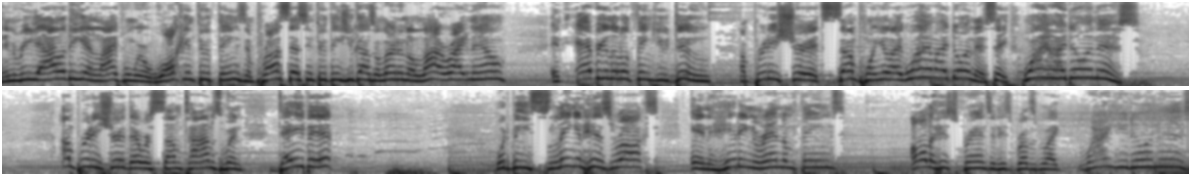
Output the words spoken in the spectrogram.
In reality in life, when we're walking through things and processing through things, you guys are learning a lot right now. And every little thing you do, I'm pretty sure at some point you're like, why am I doing this? Say, why am I doing this? I'm pretty sure there were some times when David would be slinging his rocks and hitting random things. All of his friends and his brothers be like, why are you doing this?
